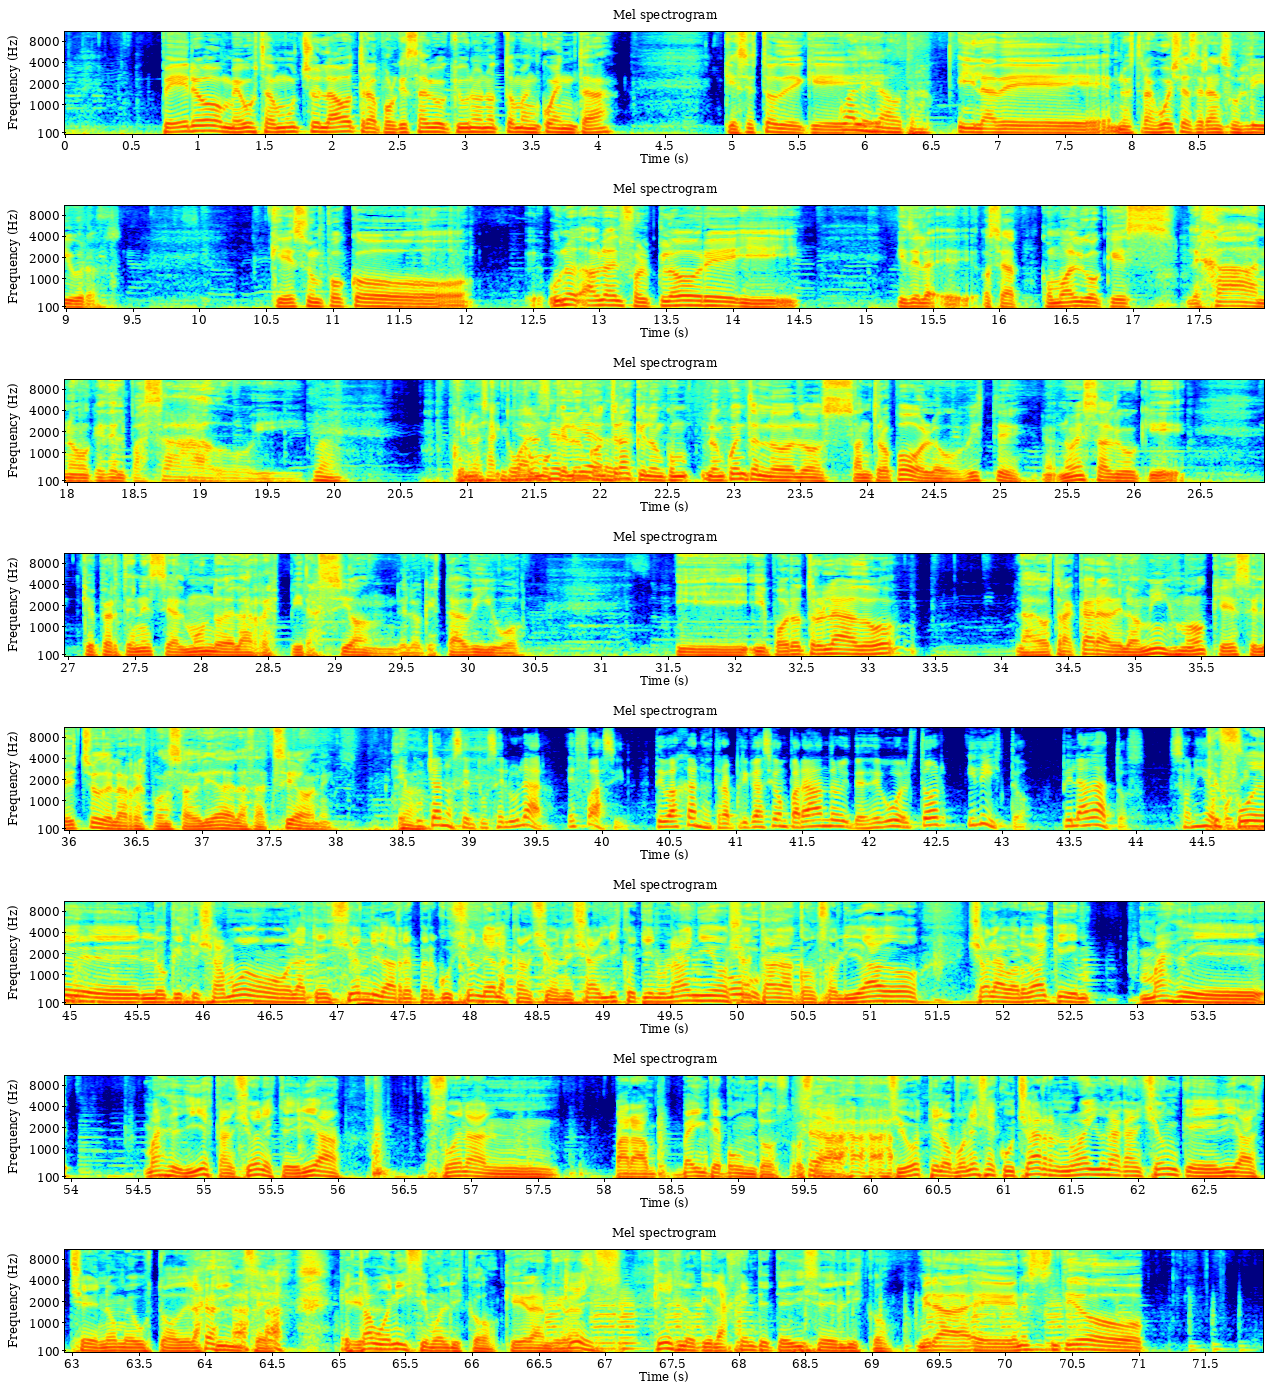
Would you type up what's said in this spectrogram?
pero me gusta mucho la otra porque es algo que uno no toma en cuenta, que es esto de que ¿Cuál es la otra? y la de nuestras huellas serán sus libros. que es un poco. Uno habla del folclore y. y de la- eh, o sea, como algo que es lejano, que es del pasado y. Claro. Que no es actual. Como que lo encontrás, que lo, lo encuentran lo- los antropólogos, ¿viste? No, no es algo que, que pertenece al mundo de la respiración, de lo que está vivo. Y, y por otro lado, la otra cara de lo mismo, que es el hecho de la responsabilidad de las acciones. Claro. Escuchanos en tu celular, es fácil. Te bajas nuestra aplicación para Android desde Google Store y listo. Pelagatos, sonido ¿Qué positivo. fue lo que te llamó la atención de la repercusión de las canciones? Ya el disco tiene un año, ya está consolidado. Ya la verdad que más de más de 10 canciones, te diría, suenan para 20 puntos. O sea, si vos te lo pones a escuchar, no hay una canción que digas, che, no me gustó, de las 15. Qué está buenísimo el disco. Qué grande, ¿Qué es. ¿Qué es lo que la gente te dice del disco? Mira, eh, en ese sentido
